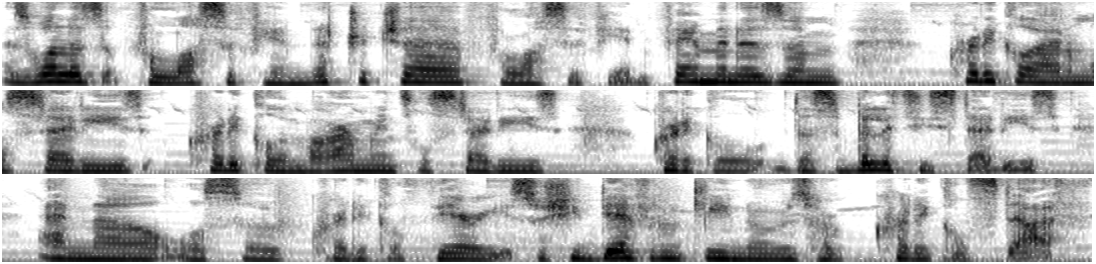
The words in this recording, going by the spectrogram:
as well as philosophy and literature, philosophy and feminism, critical animal studies, critical environmental studies, critical disability studies, and now also critical theory. So she definitely knows her critical stuff.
